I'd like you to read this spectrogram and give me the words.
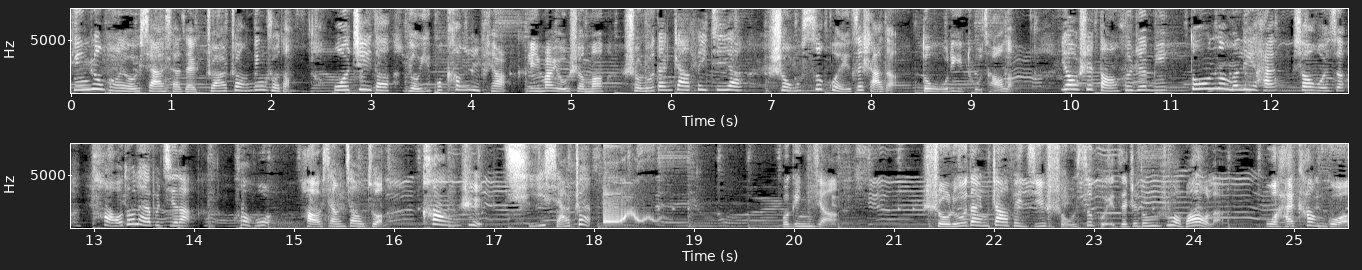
听众朋友夏夏在抓壮丁说道：“我记得有一部抗日片，里面有什么手榴弹炸飞机呀、手撕鬼子啥的，都无力吐槽了。要是党和人民都那么厉害，小鬼子跑都来不及了。”（括弧好像叫做《抗日奇侠传》。）我跟你讲，手榴弹炸飞机、手撕鬼子，这都弱爆了。我还看过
